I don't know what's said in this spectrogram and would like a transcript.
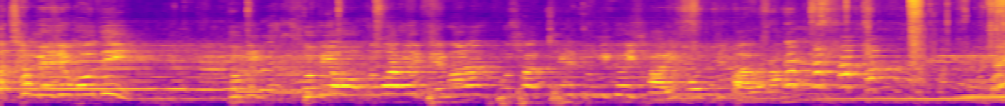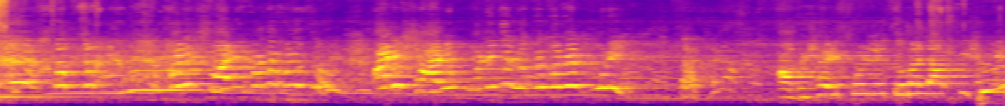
আচ্ছা মেজো বৌদি তুমি তুমিও তোমার ওই পোশাক ছেড়ে তুমি কি ওই শাড়ি পরতে পারো না? আমি শাড়ি পরলে তোমার লাভ কি শুনি?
